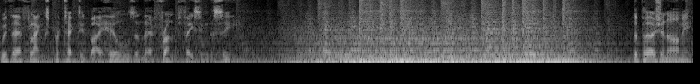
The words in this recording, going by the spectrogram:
with their flanks protected by hills and their front facing the sea. The Persian army,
